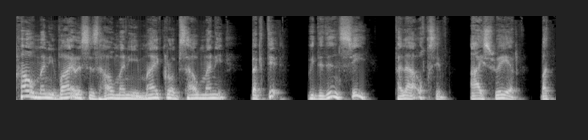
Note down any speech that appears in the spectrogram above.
How many viruses, how many microbes, how many bacteria? We didn't see. فلا أقسم. I swear. But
